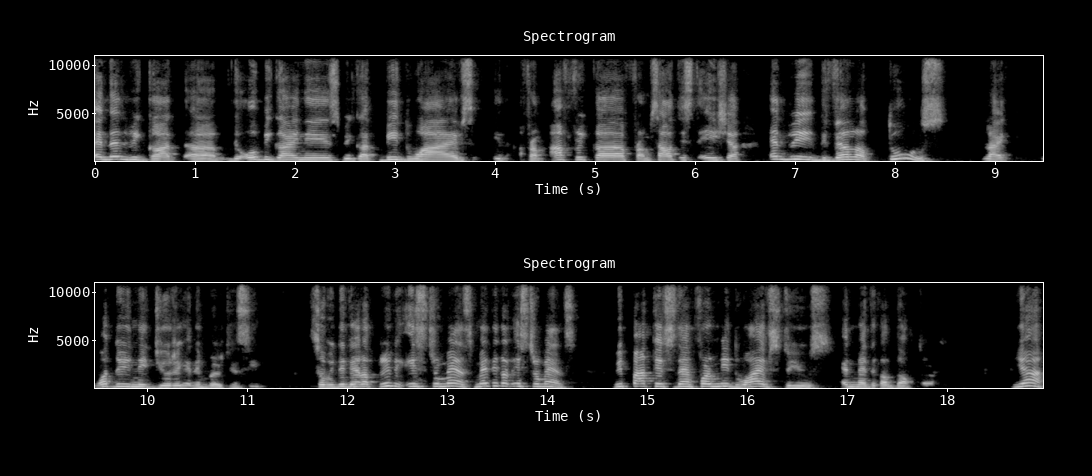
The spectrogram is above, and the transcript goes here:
and then we got um, the OB-GYNs, we got midwives in, from Africa, from Southeast Asia, and we developed tools like what do you need during an emergency so we developed really instruments, medical instruments. We package them for midwives to use and medical doctors. Yeah.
